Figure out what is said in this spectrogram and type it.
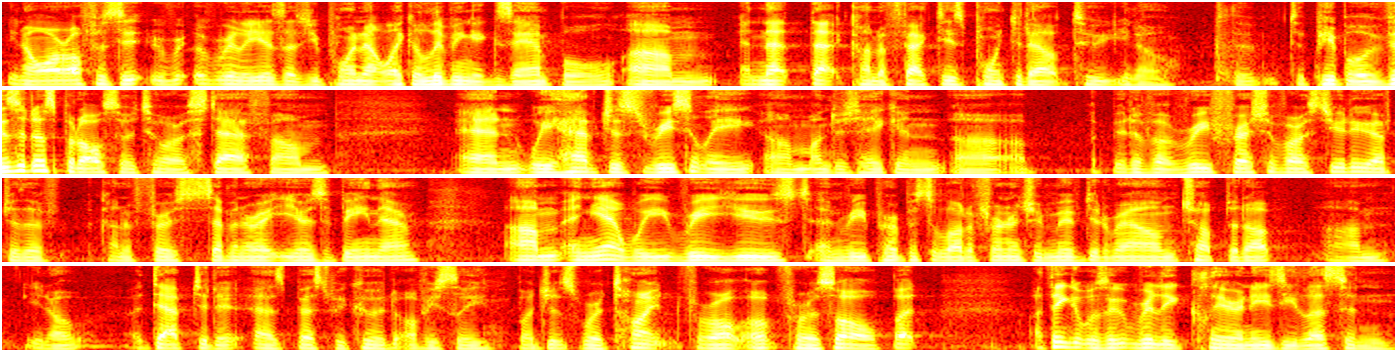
you know our office really is as you point out like a living example. Um, and that that kind of fact is pointed out to you know to, to people who visit us but also to our staff. Um, and we have just recently um, undertaken uh, a bit of a refresh of our studio after the kind of first seven or eight years of being there. Um, and yeah, we reused and repurposed a lot of furniture, moved it around, chopped it up, um, you know, adapted it as best we could. Obviously, budgets were tight for all for us all, but I think it was a really clear and easy lesson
